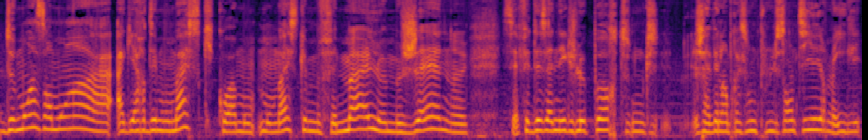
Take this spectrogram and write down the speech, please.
de moins en moins à, à garder mon masque, quoi. Mon, mon masque me fait mal, me gêne. Ça fait des années que je le porte, donc j'avais l'impression de plus le sentir, mais il est,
